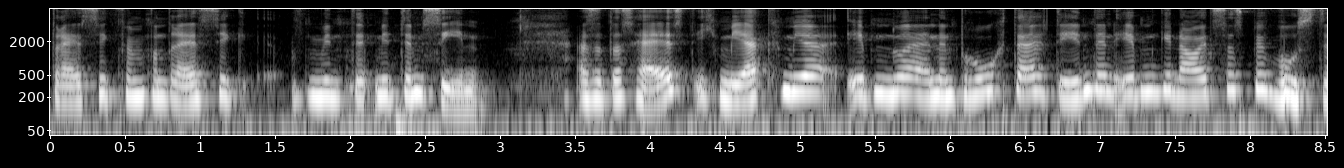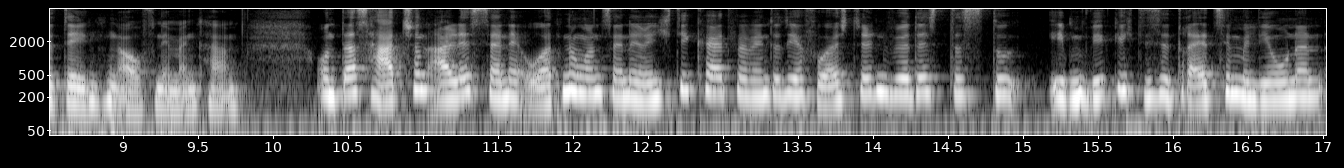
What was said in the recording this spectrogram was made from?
30, 35 mit, mit dem Sehen. Also das heißt, ich merke mir eben nur einen Bruchteil, den den eben genau jetzt das bewusste Denken aufnehmen kann. Und das hat schon alles seine Ordnung und seine Richtigkeit, weil wenn du dir vorstellen würdest, dass du eben wirklich diese 13 Millionen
